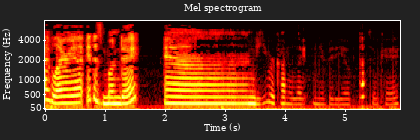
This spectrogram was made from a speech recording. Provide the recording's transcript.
Hi Valeria, it is Monday, and you were kind of late in your video, but that's okay.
